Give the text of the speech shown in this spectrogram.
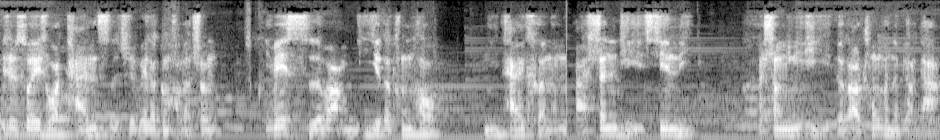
其实，所以说谈死是为了更好的生，因为死亡理解的通透，你才可能把身体、心理和生命意义得到充分的表达。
